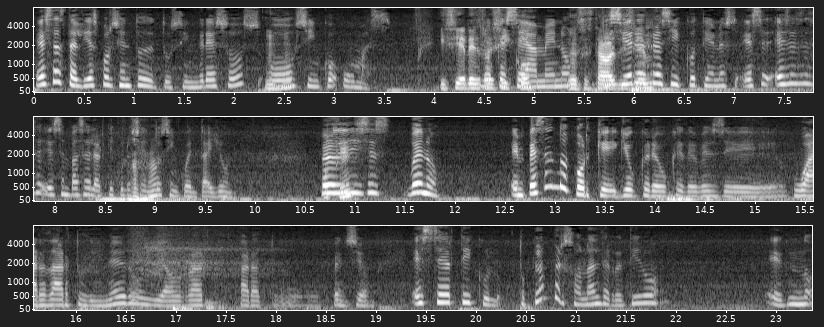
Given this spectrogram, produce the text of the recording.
Es hasta el 10% de tus ingresos o 5 UMAS. Y si eres lo que sea menos. Y si eres reciclo, tienes. Ese, es en base al artículo 151. Pero dices, bueno, empezando porque yo creo que debes de guardar tu dinero y ahorrar para tu pensión. Este artículo, tu plan personal de retiro, eh, no,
